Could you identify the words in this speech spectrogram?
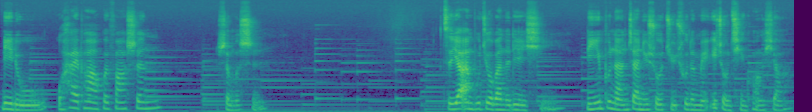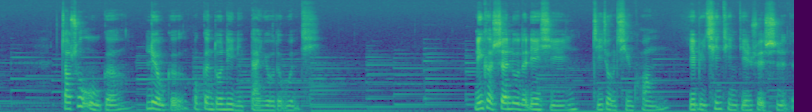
例如，我害怕会发生什么事。只要按部就班的练习，你应不难在你所举出的每一种情况下，找出五个、六个或更多令你担忧的问题。宁可深入的练习几种情况，也比蜻蜓点水似的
